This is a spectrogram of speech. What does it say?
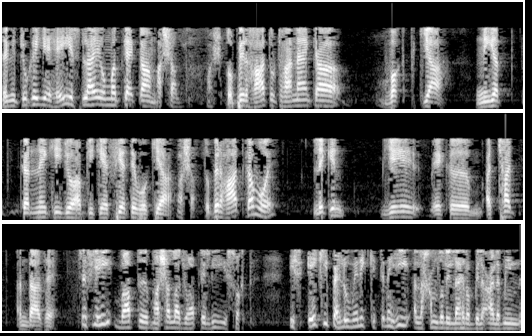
لیکن چونکہ یہ ہے ہی اصلاح امت کا ایک کام تو پھر ہاتھ اٹھانا کا وقت کیا؟ نیت کرنے کی جو آپ کی کیفیت ہے وہ کیا؟ تو پھر ہاتھ کم ہوئے لیکن یہ ایک اچھا انداز ہے۔ صرف یہی بات ماشاءاللہ جو آپ نے لی اس وقت۔ اس ایک ہی پہلو میں کتنے ہی الحمد رب العالمین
